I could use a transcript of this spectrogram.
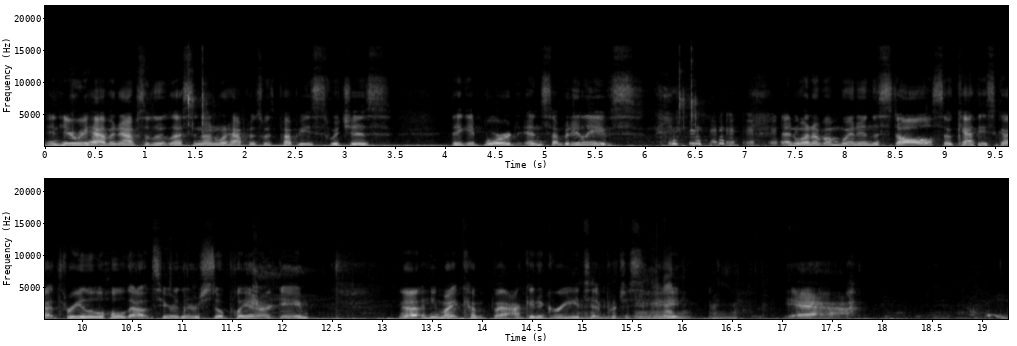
And here we have an absolute lesson on what happens with puppies, which is they get bored and somebody leaves. and one of them went in the stall, so Kathy's got three little holdouts here that are still playing our game. Yeah, he might come back and agree to participate. Yeah. Hey,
